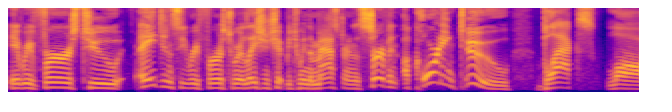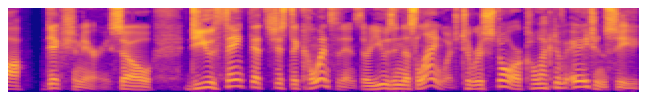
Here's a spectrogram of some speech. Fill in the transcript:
It refers to, agency refers to a relationship between the master and the servant according to Black's Law Dictionary. So, do you think that's just a coincidence? They're using this language to restore collective agency.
